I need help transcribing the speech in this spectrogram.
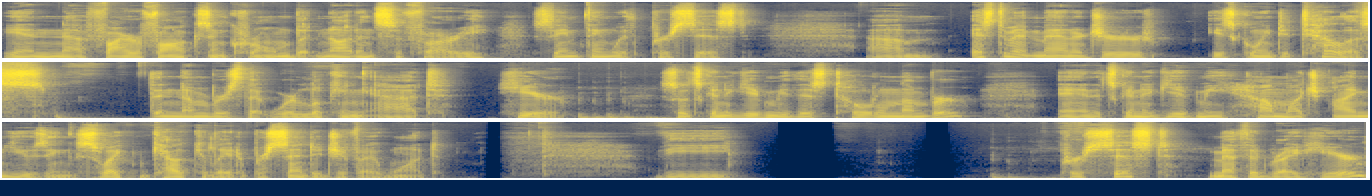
in uh, Firefox and Chrome, but not in Safari. Same thing with persist. Um, estimate manager is going to tell us the numbers that we're looking at here. So it's going to give me this total number and it's going to give me how much I'm using. So I can calculate a percentage if I want. The persist method right here,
